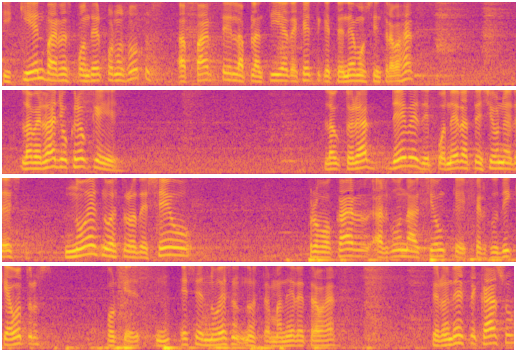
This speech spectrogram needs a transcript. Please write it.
¿Y quién va a responder por nosotros? Aparte la plantilla de gente que tenemos sin trabajar. La verdad yo creo que la autoridad debe de poner atención en esto. No es nuestro deseo provocar alguna acción que perjudique a otros, porque esa no es nuestra manera de trabajar. Pero en este caso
